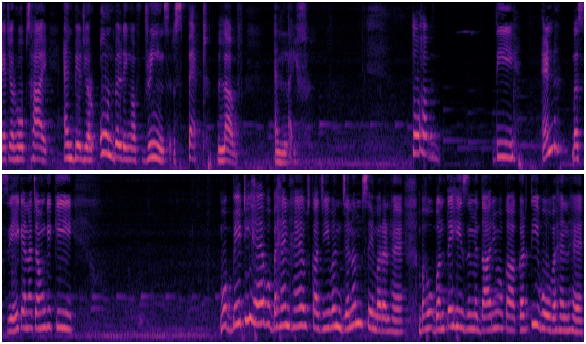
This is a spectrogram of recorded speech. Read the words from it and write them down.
get your hopes high and build your own building of dreams respect love and life तो अब दी एंड बस यही कहना चाहूँगी कि वो बेटी है, वो बहन है, उसका जीवन जन्म से मरण है। बहू बनते ही जिम्मेदारियों का करती वो वहन है।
